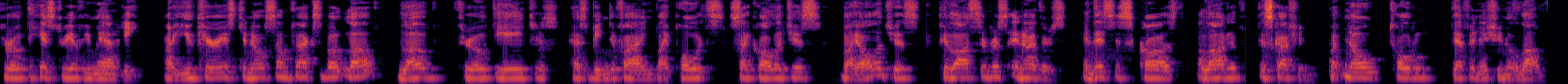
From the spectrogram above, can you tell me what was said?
throughout the history of humanity. Are you curious to know some facts about love? Love throughout the ages has been defined by poets, psychologists, biologists, philosophers, and others, and this has caused a lot of discussion, but no total definition of love.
